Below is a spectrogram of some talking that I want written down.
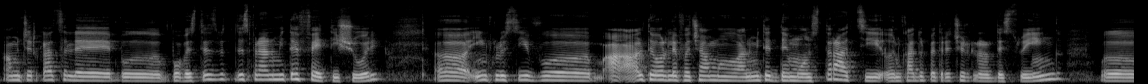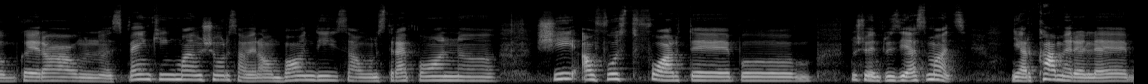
am încercat să le uh, povestesc despre anumite fetișuri Uh, inclusiv uh, alte ori le făceam uh, anumite demonstrații în cadrul petrecerilor de swing, că era un spanking mai ușor sau era un bondi sau un strap-on și au fost foarte, nu știu, entuziasmați. Iar camerele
